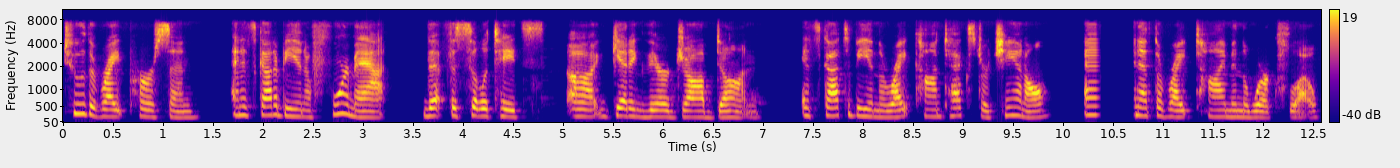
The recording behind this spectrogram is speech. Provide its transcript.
to the right person, and it's got to be in a format that facilitates uh, getting their job done. It's got to be in the right context or channel and, at the right time in the workflow.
